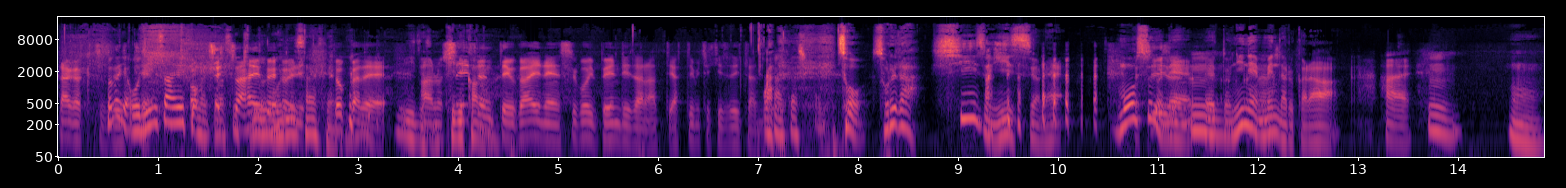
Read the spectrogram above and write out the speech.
長く続いて。その時おじいさん FM おじいさんおじいさん FM に、どっかで、いいですねあの、シーズンっていう概念すごい便利だなってやってみて気づいたんで。あ、確かに。そう、それだ。シーズンいいっすよね。もうすぐね、えっと、2年目になるから、はい。うん。うん。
